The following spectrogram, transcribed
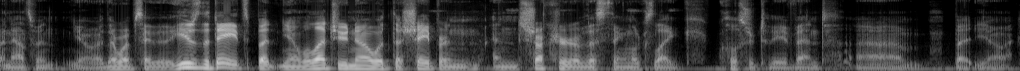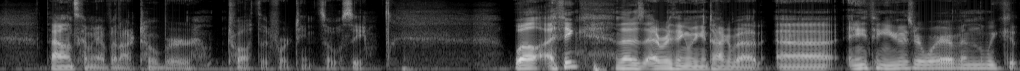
announcement, you know, or their website, that here's the dates, but you know, we'll let you know what the shape and, and structure of this thing looks like closer to the event. Um, but you know, that one's coming up on October 12th or 14th, so we'll see. Well, I think that is everything we can talk about. Uh, anything you guys are aware of, and we could,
